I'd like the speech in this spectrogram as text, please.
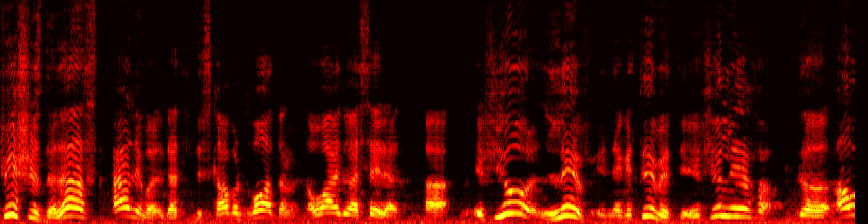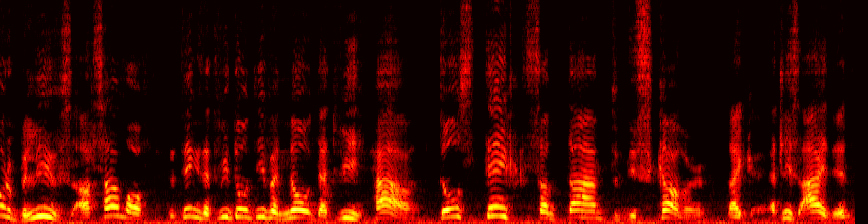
fish is the last animal that discovered water. Now, why do I say that? Uh, if you live in negativity, if you live, the our beliefs are some of the things that we don't even know that we have. Those take some time to discover. Like at least I did,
